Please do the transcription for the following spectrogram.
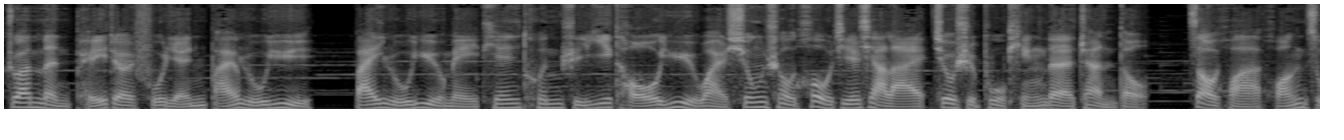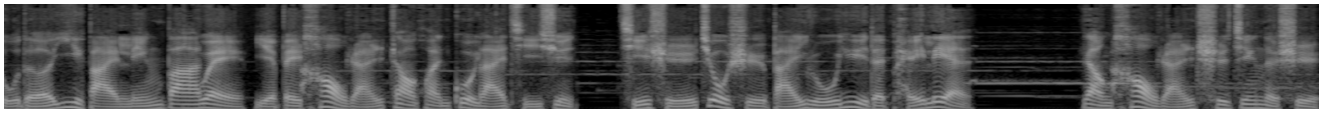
专门陪着夫人白如玉。白如玉每天吞噬一头域外凶兽后，接下来就是不停的战斗。造化皇族的一百零八位也被浩然召唤过来集训，其实就是白如玉的陪练。让浩然吃惊的是，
